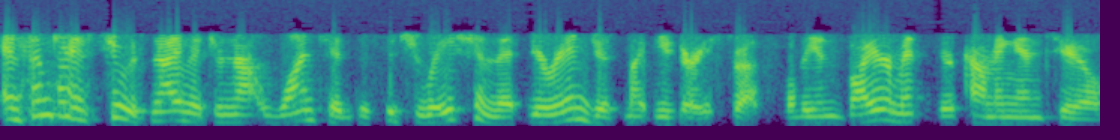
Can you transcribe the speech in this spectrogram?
and sometimes too it's not even that you're not wanted, the situation that you're in just might be very stressful. The environment you're coming into.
